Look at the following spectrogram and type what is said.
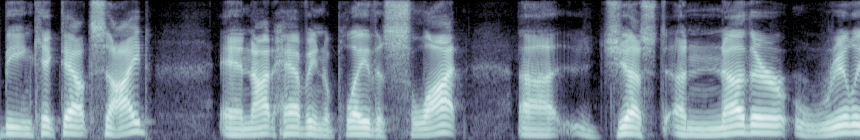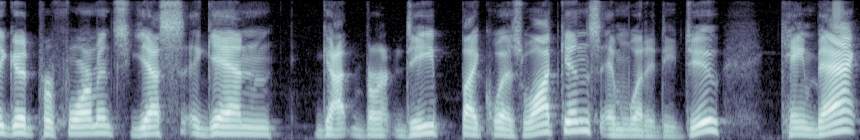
being kicked outside and not having to play the slot? Uh, just another really good performance. Yes, again, got burnt deep by Quez Watkins. And what did he do? Came back,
